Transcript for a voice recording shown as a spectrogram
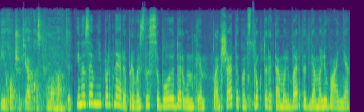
і хочуть якось допомагати. Іноземні партнери привезли з собою дарунки, планшети, конструктори та мольберти для малювання.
